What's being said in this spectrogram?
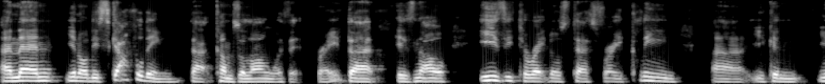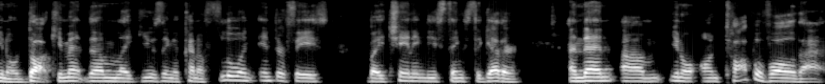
And then, you know, the scaffolding that comes along with it, right? That is now easy to write those tests very clean. Uh, you can, you know, document them like using a kind of fluent interface by chaining these things together. And then, um, you know, on top of all that,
